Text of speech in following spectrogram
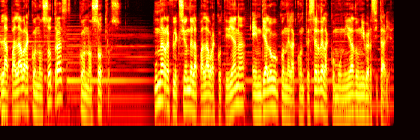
La palabra con nosotras, con nosotros. Una reflexión de la palabra cotidiana en diálogo con el acontecer de la comunidad universitaria.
